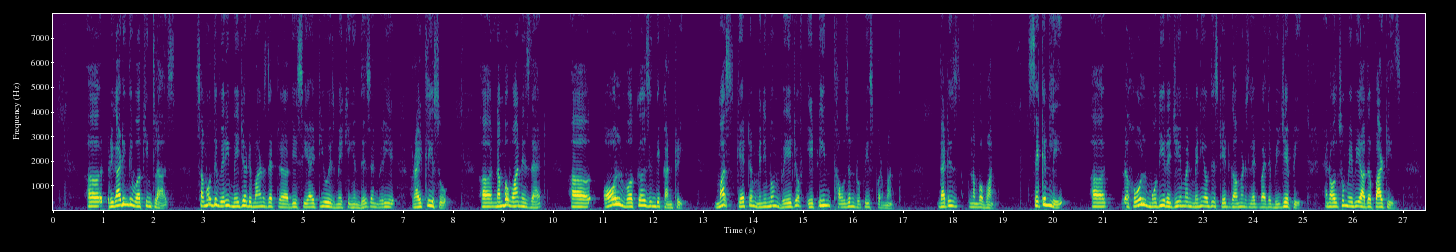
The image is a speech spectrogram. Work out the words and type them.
Uh, regarding the working class, some of the very major demands that uh, the CITU is making in this, and very rightly so. Uh, number one is that uh, all workers in the country must get a minimum wage of 18,000 rupees per month. That is number one. Secondly, uh, the whole Modi regime and many of the state governments led by the BJP and also maybe other parties,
